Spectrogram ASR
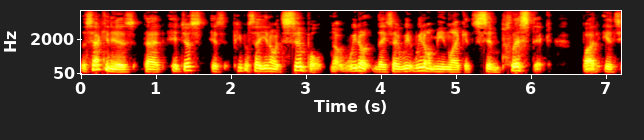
The second is that it just is people say, you know, it's simple. No, we don't they say we, we don't mean like it's simplistic, but it's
